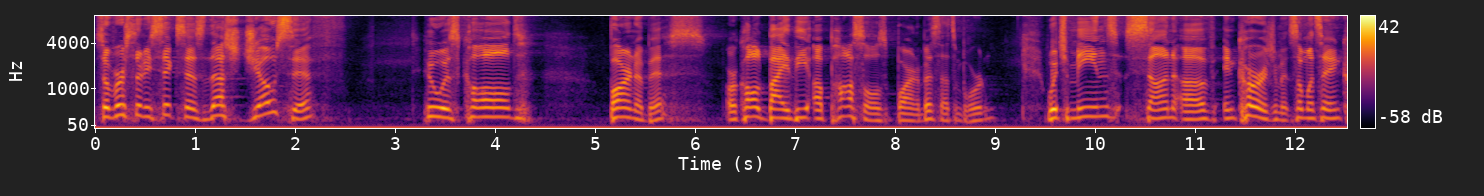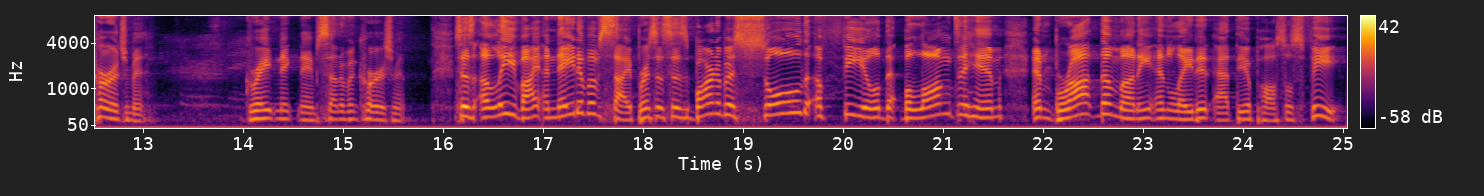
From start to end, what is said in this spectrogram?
So, verse 36 says, Thus Joseph, who was called Barnabas, or called by the apostles Barnabas, that's important, which means son of encouragement. Someone say encouragement. encouragement. Great nickname, son of encouragement. It says, A Levi, a native of Cyprus, it says, Barnabas sold a field that belonged to him and brought the money and laid it at the apostles' feet.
